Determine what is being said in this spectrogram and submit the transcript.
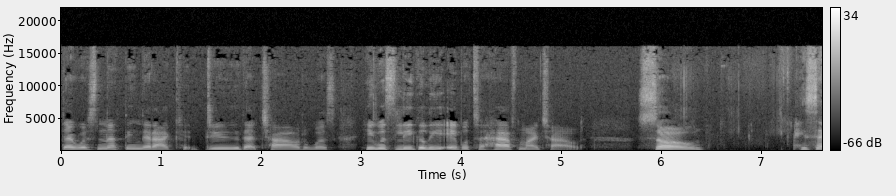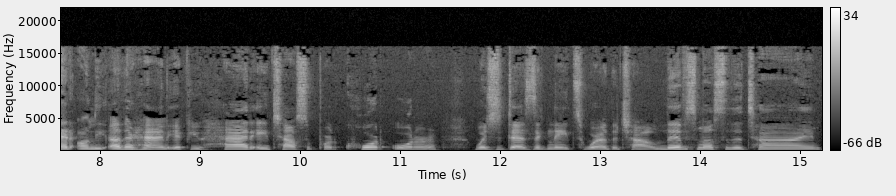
there was nothing that I could do. That child was, he was legally able to have my child. So he said, on the other hand, if you had a child support court order, which designates where the child lives most of the time,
